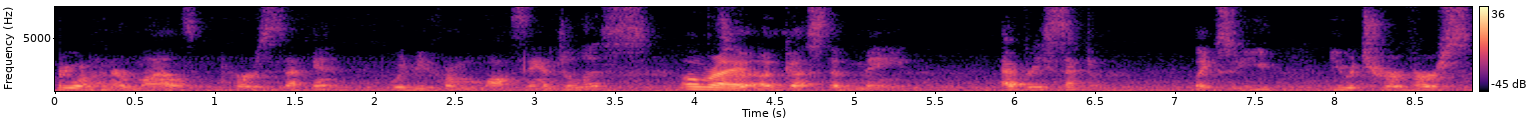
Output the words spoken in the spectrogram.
3,100 miles per second would be from Los Angeles Oh, right. to Augusta, Maine. Every second. Like so you you would traverse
